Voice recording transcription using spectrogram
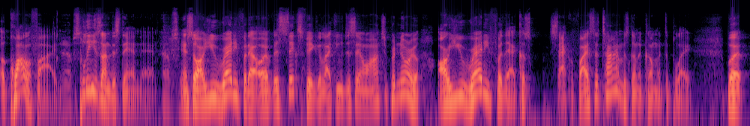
uh, qualified. Absolutely. Please understand that. Absolutely. And so, are you ready for that? Or if it's six figure, like you were just saying, on entrepreneurial, are you ready for that? Because sacrifice of time is going to come into play. But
